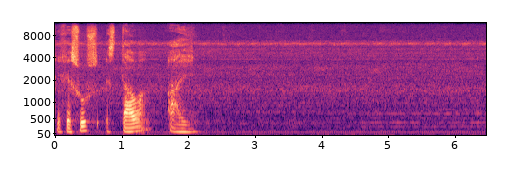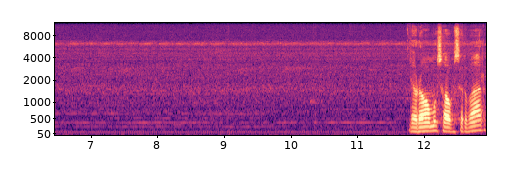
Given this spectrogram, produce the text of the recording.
Que Jesús estaba ahí. Y ahora vamos a observar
